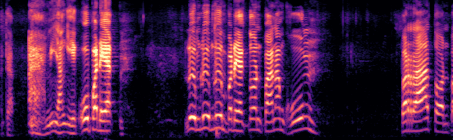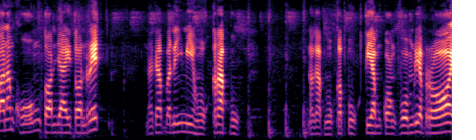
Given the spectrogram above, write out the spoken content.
นะครับมีอย่างอีกโอ้ปลาแดกลืมลืมลืมปลาแดกตอนปลาน้ำโขงปลาร้าตอนปลาน้ำโขงตอนใหญ่ตอนเล็กนะครับวันนี้มีหกกระปุกนะครับหกกระปุกเตรียมกล่องโฟมเรียบร้อย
